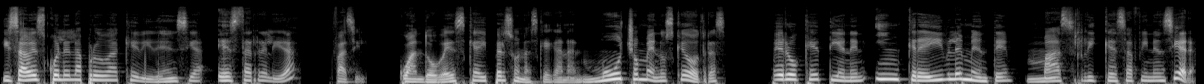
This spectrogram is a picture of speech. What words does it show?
¿Y sabes cuál es la prueba que evidencia esta realidad? Fácil. Cuando ves que hay personas que ganan mucho menos que otras, pero que tienen increíblemente más riqueza financiera,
